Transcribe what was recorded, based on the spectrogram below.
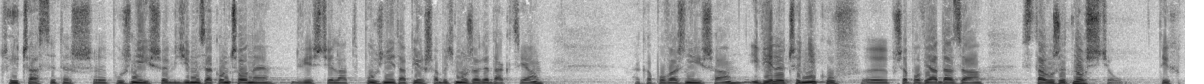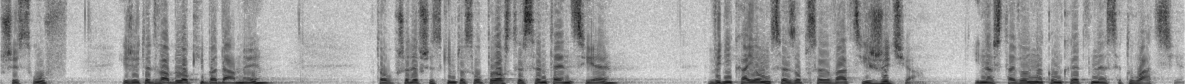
Czyli czasy też e, późniejsze, widzimy zakończone 200 lat później, ta pierwsza być może redakcja, taka poważniejsza. I wiele czynników e, przepowiada za starożytnością tych przysłów. Jeżeli te dwa bloki badamy, to przede wszystkim to są proste sentencje, wynikające z obserwacji życia i nastawione na konkretne sytuacje.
